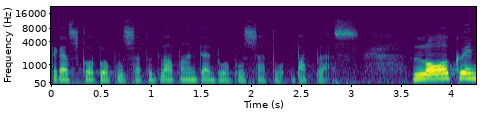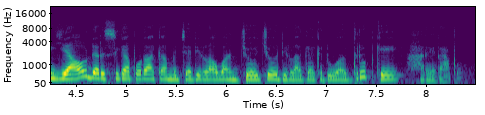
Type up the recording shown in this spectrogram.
dengan skor 21-8 dan 21-14. Lo Kuen Yao dari Singapura akan menjadi lawan Jojo di laga kedua grup G hari Rabu.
